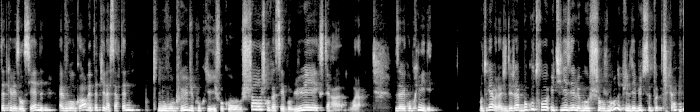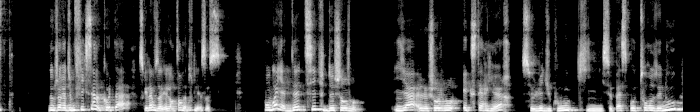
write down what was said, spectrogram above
Peut-être que les anciennes, elles vont encore, mais peut-être qu'il y en a certaines qui ne vont plus. Du coup, il faut qu'on change, qu'on fasse évoluer, etc. Voilà. Vous avez compris l'idée. En tout cas, voilà, j'ai déjà beaucoup trop utilisé le mot changement depuis le début de ce podcast. Donc, j'aurais dû me fixer un quota, parce que là, vous allez l'entendre à toutes les sauces. Pour moi, il y a deux types de changements. Il y a le changement extérieur, celui du coup qui se passe autour de nous,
